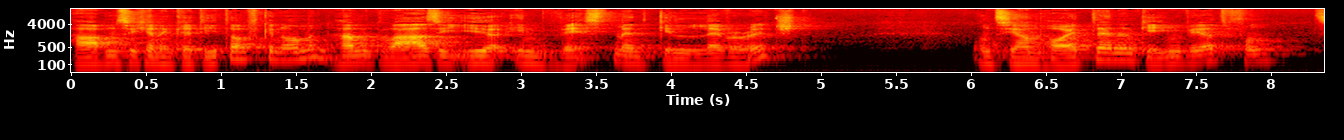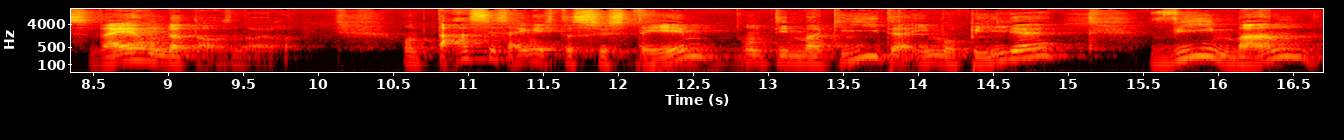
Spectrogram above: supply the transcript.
haben sich einen Kredit aufgenommen, haben quasi ihr Investment geleveraged und sie haben heute einen Gegenwert von 200.000 Euro. Und das ist eigentlich das System und die Magie der Immobilie, wie man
